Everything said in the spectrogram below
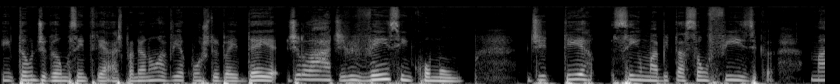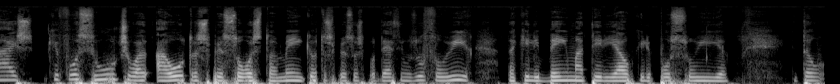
Então, digamos, entre aspas, né, não havia construído a ideia de lá, de vivência em comum, de ter, sim, uma habitação física, mas que fosse útil a, a, outras pessoas também, que outras pessoas pudessem usufruir daquele bem material que ele possuía. Então,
